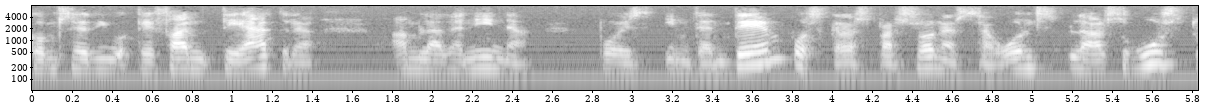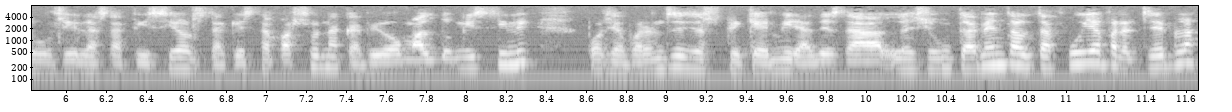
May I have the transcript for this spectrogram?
com se diu, que fan teatre amb la Danina pues, intentem pues, que les persones, segons els gustos i les aficions d'aquesta persona que viu al domicili, pues, llavors ens expliquem, mira, des de l'Ajuntament d'Altafulla, per exemple,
